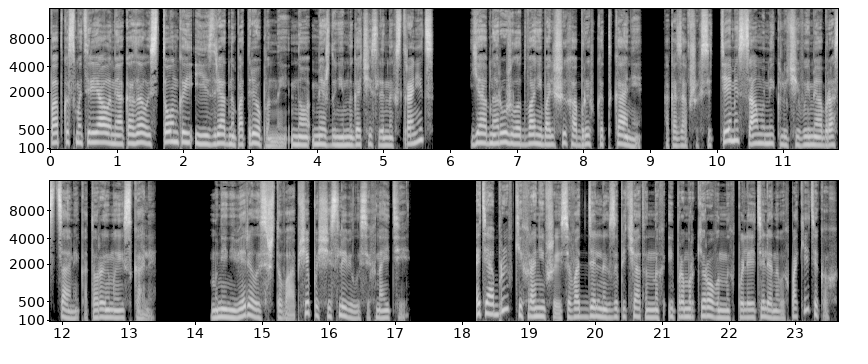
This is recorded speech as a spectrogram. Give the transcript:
Папка с материалами оказалась тонкой и изрядно потрепанной, но между немногочисленных страниц я обнаружила два небольших обрывка ткани, оказавшихся теми самыми ключевыми образцами, которые мы искали. Мне не верилось, что вообще посчастливилось их найти. Эти обрывки, хранившиеся в отдельных запечатанных и промаркированных полиэтиленовых пакетиках,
